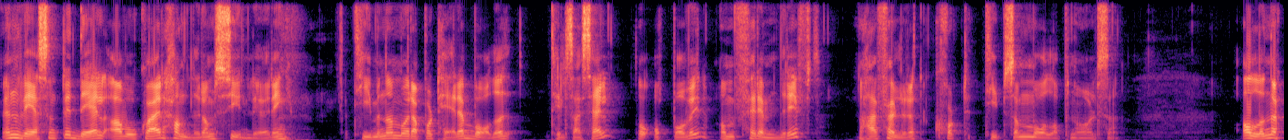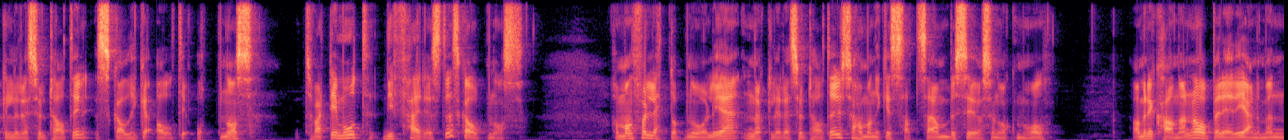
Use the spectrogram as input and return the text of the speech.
En vesentlig del av OKR handler om synliggjøring. Teamene må rapportere både til seg selv og oppover om fremdrift, og her følger et kort tips om måloppnåelse. Alle nøkkelresultater skal ikke alltid oppnås. Tvert imot, de færreste skal oppnås. Har man for lettoppnåelige nøkkelresultater, så har man ikke satt seg ambisiøse nok mål. Amerikanerne opererer gjerne med en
